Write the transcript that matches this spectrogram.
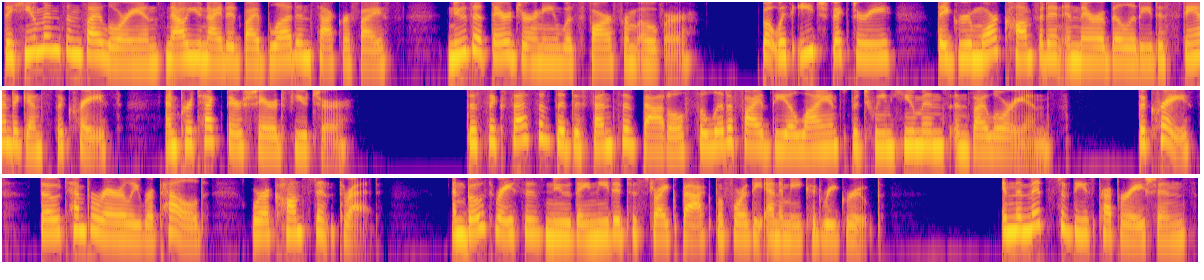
The humans and Xylorians, now united by blood and sacrifice, knew that their journey was far from over. But with each victory, they grew more confident in their ability to stand against the Kraith and protect their shared future. The success of the defensive battle solidified the alliance between humans and Xylorians. The Kraith, though temporarily repelled, were a constant threat, and both races knew they needed to strike back before the enemy could regroup. In the midst of these preparations,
